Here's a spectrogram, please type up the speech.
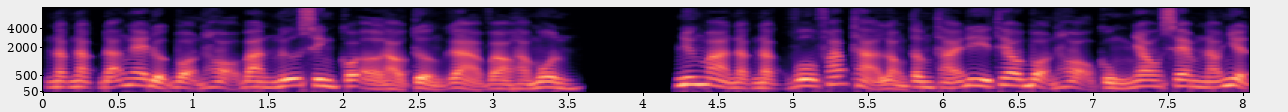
nặc nặc đã nghe được bọn họ ban nữ sinh có ở hảo tưởng gả vào hào môn. Nhưng mà nặc nặc vô pháp thả lỏng tâm thái đi theo bọn họ cùng nhau xem náo nhiệt,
